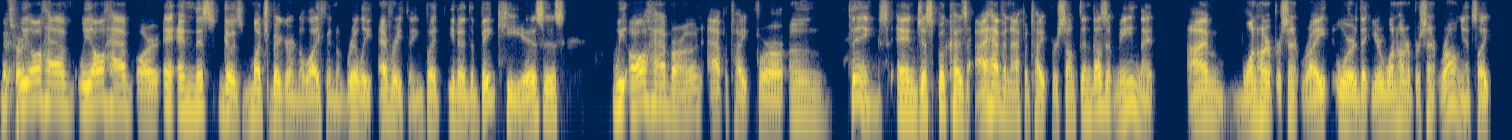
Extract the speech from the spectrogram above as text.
that's right. We all have we all have our and this goes much bigger into life into really everything. But you know, the big key is is we all have our own appetite for our own things. And just because I have an appetite for something doesn't mean that I'm 100% right or that you're 100% wrong. It's like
